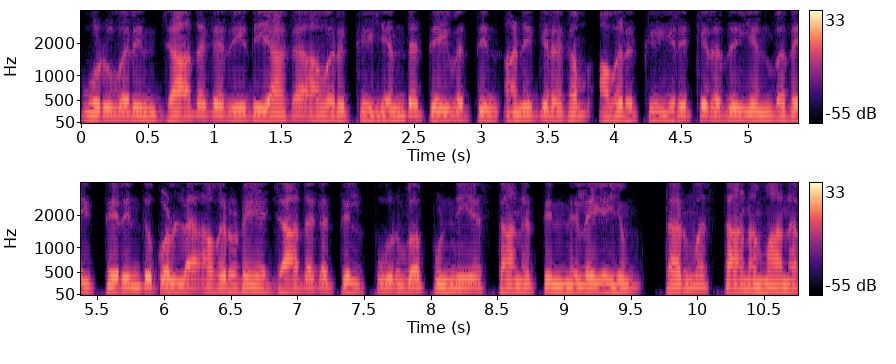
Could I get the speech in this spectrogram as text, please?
ஒருவரின் ஜாதக ரீதியாக அவருக்கு எந்த தெய்வத்தின் அனுகிரகம் அவருக்கு இருக்கிறது என்பதை தெரிந்து கொள்ள அவருடைய ஜாதகத்தில் பூர்வ புண்ணிய ஸ்தானத்தின் நிலையையும் தர்மஸ்தானமான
